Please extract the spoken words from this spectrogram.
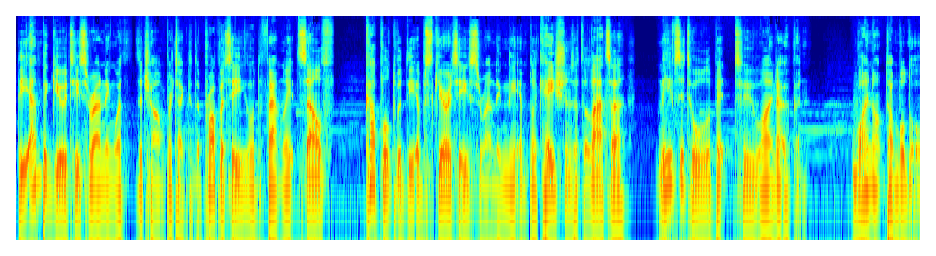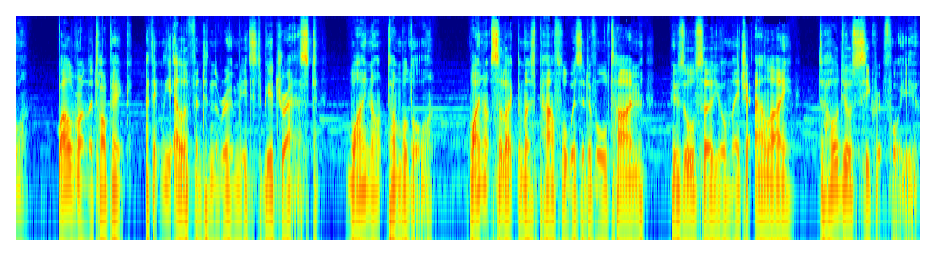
the ambiguity surrounding whether the charm protected the property or the family itself, coupled with the obscurity surrounding the implications of the latter, leaves it all a bit too wide open. Why not Dumbledore? While we're on the topic, I think the elephant in the room needs to be addressed. Why not Dumbledore? Why not select the most powerful wizard of all time, who's also your major ally, to hold your secret for you?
